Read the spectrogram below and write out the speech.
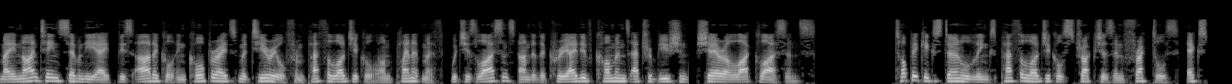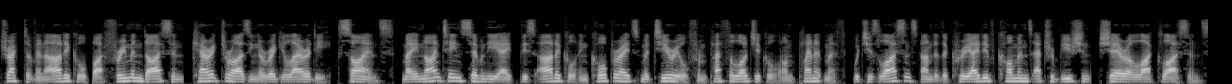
May 1978 This article incorporates material from Pathological on PlanetMath, which is licensed under the Creative Commons Attribution, Share Alike license. Topic external links Pathological structures and fractals, extract of an article by Freeman Dyson, characterizing irregularity, Science, May 1978 This article incorporates material from Pathological on PlanetMath, which is licensed under the Creative Commons Attribution, Share Alike license.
